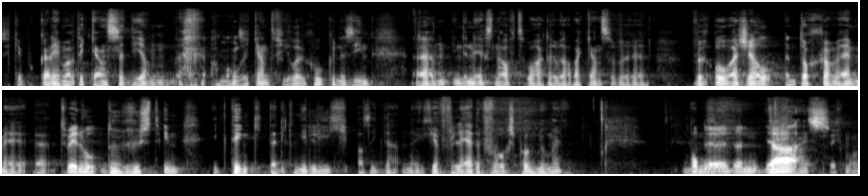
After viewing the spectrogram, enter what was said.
dus ik heb ook alleen maar de kansen die aan, aan onze kant vielen goed kunnen zien. Ehm, in de eerste helft waren er wel wat kansen voor, eh, voor OHL en toch gaan wij met eh 2-0 de rust in. Ik denk dat ik niet lieg als ik dat een gevleide voorsprong noem. Hè. Bob, Nee, dan, Ja, Hans, zeg maar.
